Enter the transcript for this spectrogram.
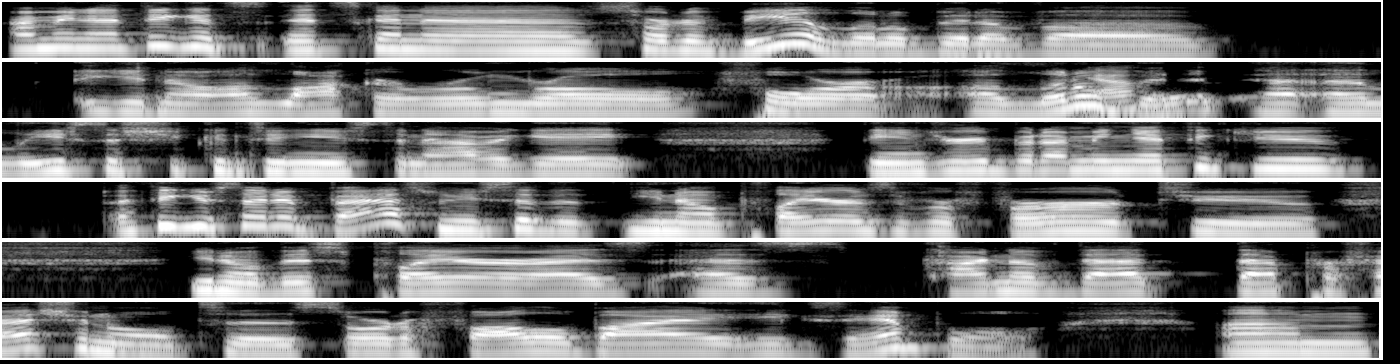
I mean, I think it's it's gonna sort of be a little bit of a you know a locker room role for a little yeah. bit at least as she continues to navigate the injury but i mean i think you i think you said it best when you said that you know players refer to you know this player as as kind of that that professional to sort of follow by example um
